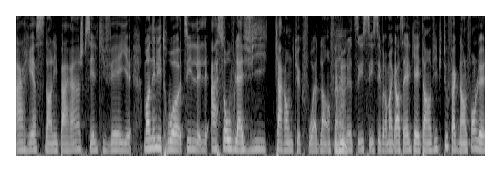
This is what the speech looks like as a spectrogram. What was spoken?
elle reste dans les parages, puis c'est elle qui veille. Donné, les trois, tu sais, le- le- elle sauve la vie 40 quelques fois de l'enfant. Mhm. là, tu sais, c'est, c'est vraiment grâce à elle qu'elle est en vie, puis tout. Fait que dans le fond, le,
